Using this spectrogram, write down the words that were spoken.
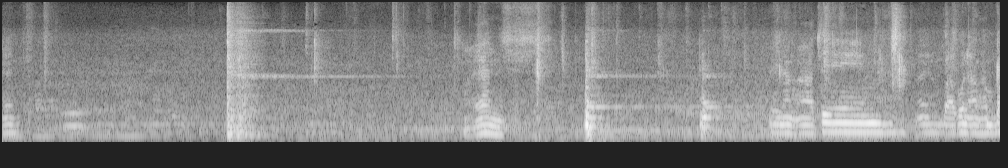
Ayan. Ayan. Ayan ang ating ay, bago na ang hamba.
